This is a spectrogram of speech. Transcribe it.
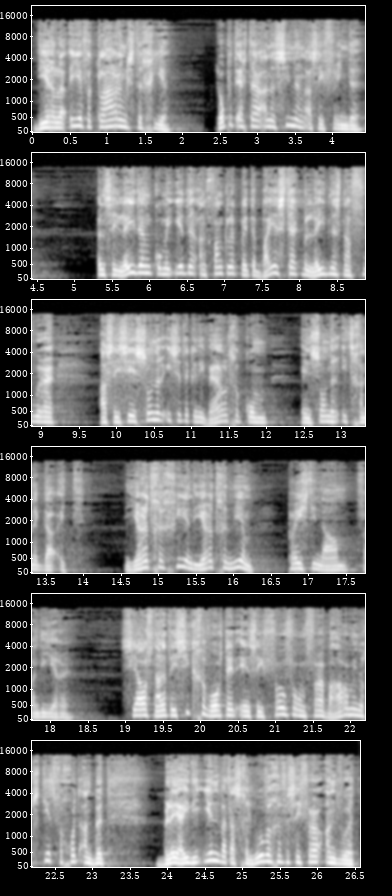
deur hulle eie verklaringe te gee. Job het egter 'n ander siening as sy vriende. In sy lyding kom hy eerder aanvanklik met 'n baie sterk belydenis na vore as hy sê sonder iets het ek in die wêreld gekom en sonder iets gaan ek daar uit. Die Here het gegee en die Here het geneem. Prys die naam van die Here. Selfs nadat hy siek geword het en sy vrou vir hom vra waarom hy nog steeds vir God aanbid, bly hy die een wat as gelowige vir sy vrou antwoord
